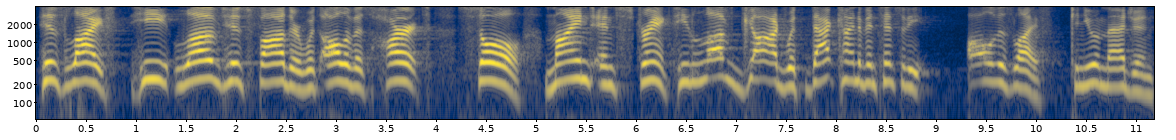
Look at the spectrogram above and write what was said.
his life, he loved his Father with all of his heart, soul, mind, and strength. He loved God with that kind of intensity all of his life. Can you imagine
